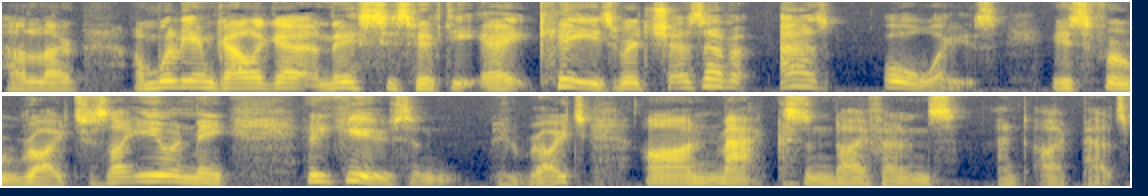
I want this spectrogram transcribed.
Hello, I'm William Gallagher, and this is 58 Keys, which, as ever, as always, is for writers like you and me who use and who write on Macs and iPhones and iPads.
